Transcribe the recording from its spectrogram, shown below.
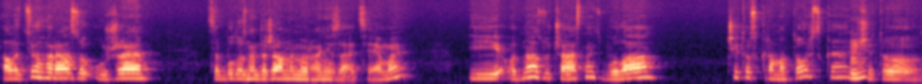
але цього разу уже це було з недержавними організаціями. І одна з учасниць була чи то з Краматорська, Мгм. чи то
